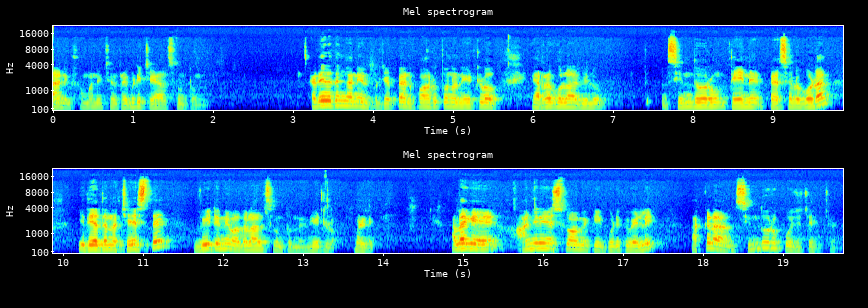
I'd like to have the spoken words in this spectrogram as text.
దానికి సంబంధించిన రెమెడీ చేయాల్సి ఉంటుంది. అదేవిధంగా నేను ఇప్పుడు చెప్పాను పారుతున్న నీటిలో ఎర్ర గులాబీలు సింధూరం తేనె పెసలు కూడా ఇది ఏదైనా చేస్తే వీటిని వదలాల్సి ఉంటుంది నీటిలో మళ్ళీ. అలాగే ఆంజనేయ స్వామికి గుడికి వెళ్ళి అక్కడ సింధూరు పూజ చేయించండి.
